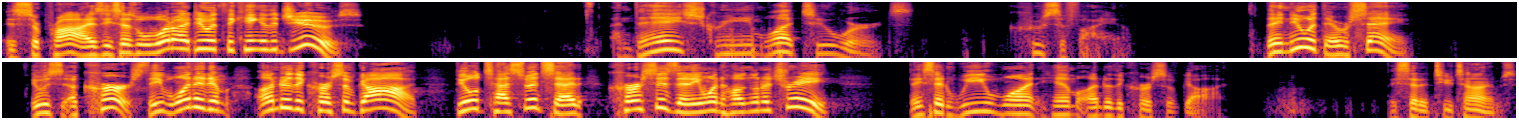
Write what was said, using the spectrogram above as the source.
is surprised. He says, Well, what do I do with the king of the Jews? And they scream, What two words? Crucify him. They knew what they were saying. It was a curse. They wanted him under the curse of God. The Old Testament said, curses anyone hung on a tree. They said, we want him under the curse of God. They said it two times.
